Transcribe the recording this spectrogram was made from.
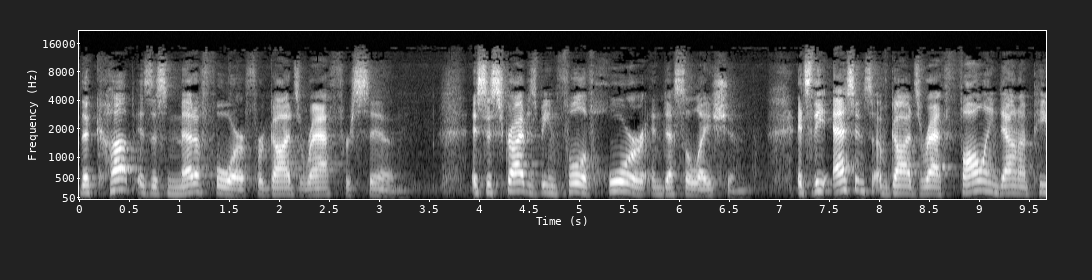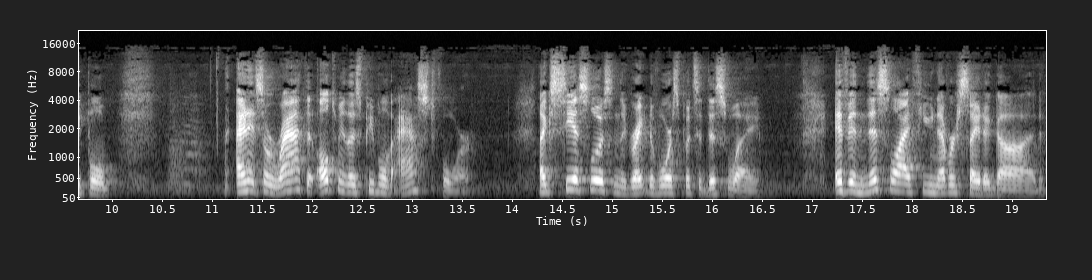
the cup is this metaphor for God's wrath for sin. It's described as being full of horror and desolation. It's the essence of God's wrath falling down on people. And it's a wrath that ultimately those people have asked for. Like C.S. Lewis in The Great Divorce puts it this way If in this life you never say to God,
